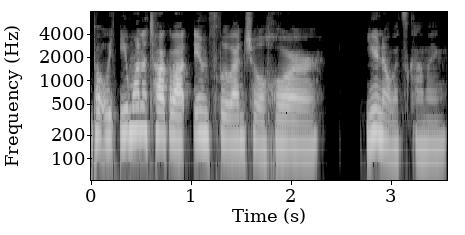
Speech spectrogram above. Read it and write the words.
but you want to talk about influential horror, you know what's coming.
